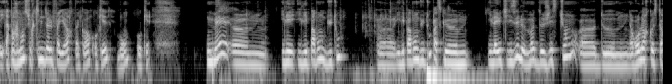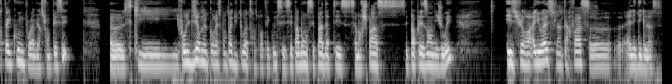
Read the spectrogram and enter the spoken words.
Et apparemment sur Kindle Fire, d'accord, ok, bon, ok. Mais euh, il est, il est pas bon du tout. Euh, il est pas bon du tout parce que il a utilisé le mode de gestion euh, de Roller Coaster Tycoon pour la version PC. Euh, ce qui, il faut le dire, ne correspond pas du tout à Transport Tycoon. C'est pas bon, c'est pas adapté, ça marche pas, c'est pas plaisant d'y jouer. Et sur iOS, l'interface, euh, elle est dégueulasse.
